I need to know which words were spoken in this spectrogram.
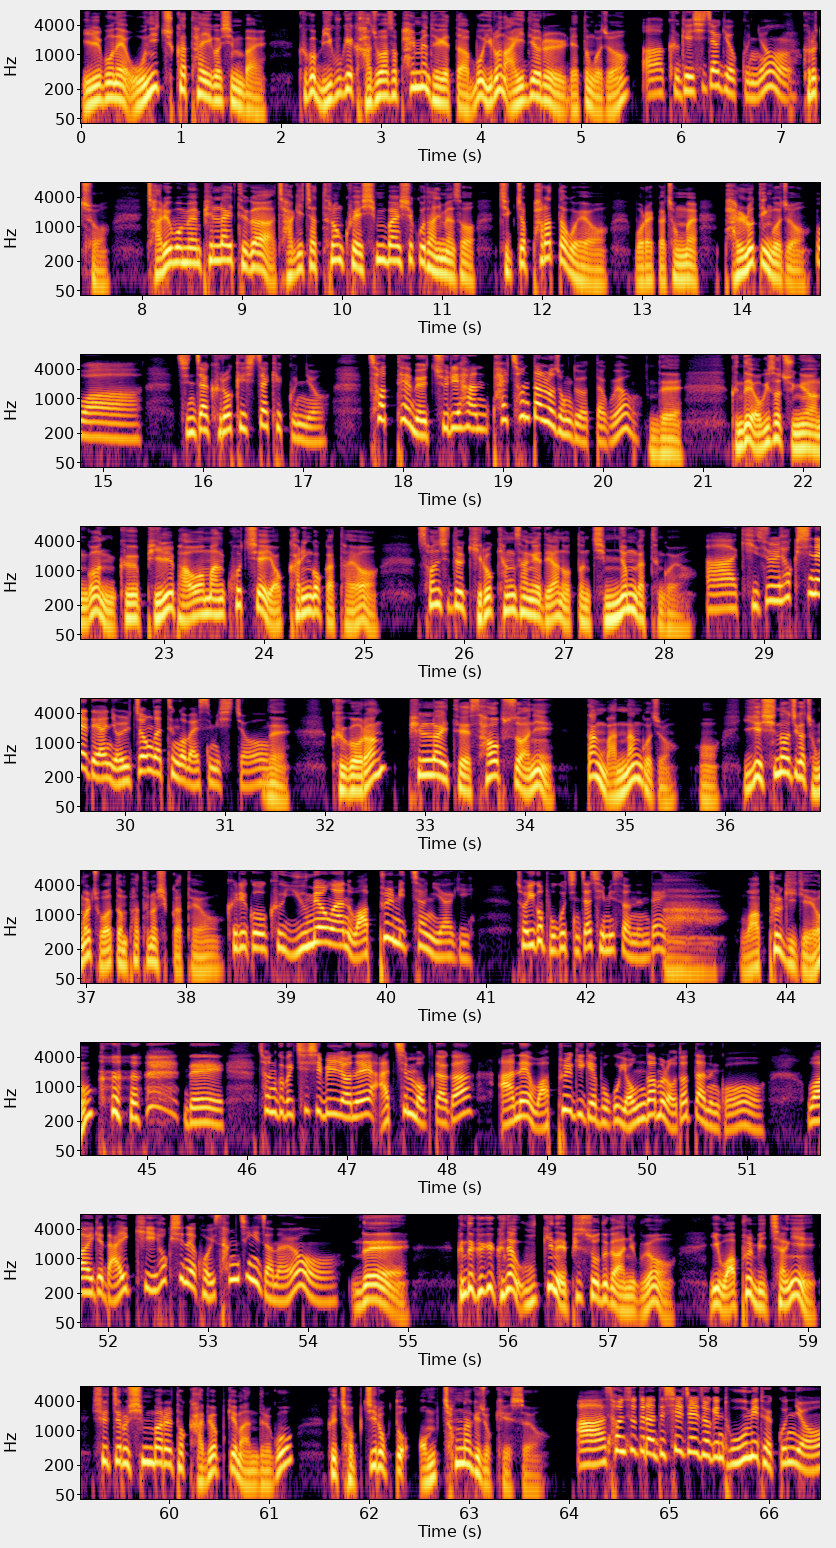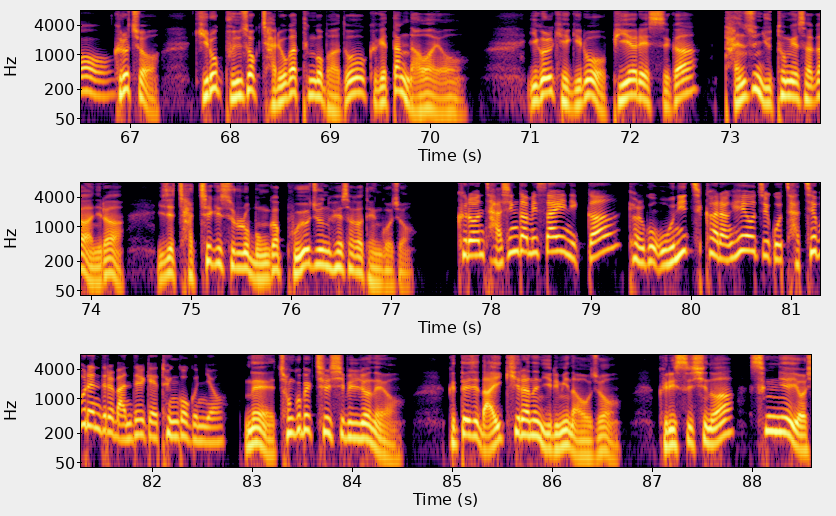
일본의 오니추카 타이거 신발 그거 미국에 가져와서 팔면 되겠다. 뭐 이런 아이디어를 냈던 거죠. 아, 그게 시작이었군요. 그렇죠. 자료 보면 필라이트가 자기 차 트렁크에 신발 싣고 다니면서 직접 팔았다고 해요. 뭐랄까 정말 발로 뛴 거죠. 와, 진짜 그렇게 시작했군요. 첫 해 매출이 한 8,000달러 정도였다고요? 근데 근데 여기서 중요한 건 그 빌 바워만 코치의 역할인 것 같아요. 선시들 기록 향상에 대한 어떤 집념 같은 거요. 아, 기술 혁신에 대한 열정 같은 거 말씀이시죠? 네. 그거랑 필라이트의 사업 수완이 딱 만난 거죠. 어, 이게 시너지가 정말 좋았던 파트너십 같아요. 그리고 그 유명한 와플 밑창 이야기. 저 이거 보고 진짜 재밌었는데. 아, 와플 기계요? 네. 1971년에 아침 먹다가 아내 와플 기계 보고 영감을 얻었다는 거. 와, 이게 나이키 혁신의 거의 상징이잖아요. 네. 근데 그게 그냥 웃긴 에피소드가 아니고요. 이 와플 밑창이 실제로 신발을 더 가볍게 만들고 그 접지력도 엄청나게 좋게 했어요. 아, 선수들한테 실질적인 도움이 됐군요. 그렇죠. 기록 분석 자료 같은 거 봐도 그게 딱 나와요. 이걸 계기로 BRS가 단순 유통회사가 아니라 이제 자체 기술로 뭔가 보여준 회사가 된 거죠. 그런 자신감이 쌓이니까 결국 오니치카랑 헤어지고 자체 브랜드를 만들게 된 거군요. 네, 1971년에요. 그때 이제 나이키라는 이름이 나오죠. 그리스 신화 승리의 여신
